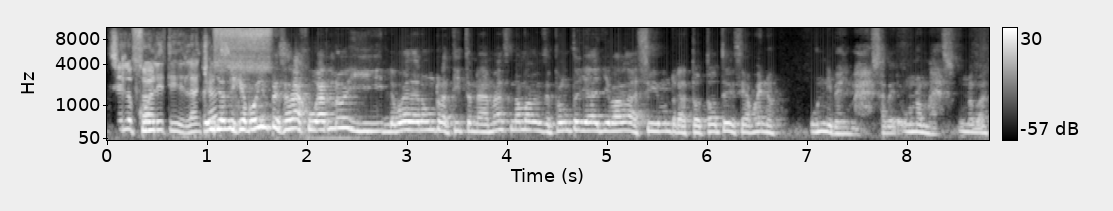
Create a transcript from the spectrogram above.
Seal of Son- Quality de Sí, lanchas. yo dije, voy a empezar a jugarlo y le voy a dar un ratito nada más. No mames, de pronto ya llevaba así un ratotote y decía, bueno, un nivel más, a ver, uno más, uno más.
